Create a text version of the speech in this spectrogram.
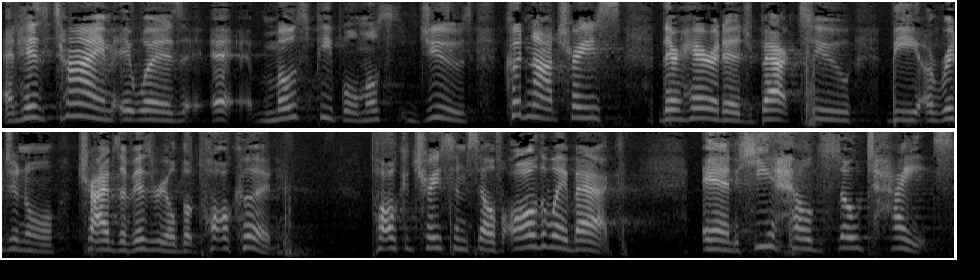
At his time, it was uh, most people, most Jews, could not trace their heritage back to the original tribes of Israel, but Paul could. Paul could trace himself all the way back and he held so tight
